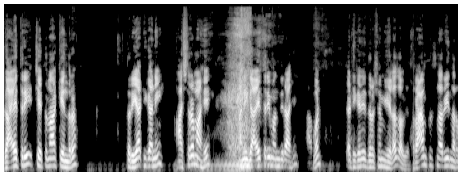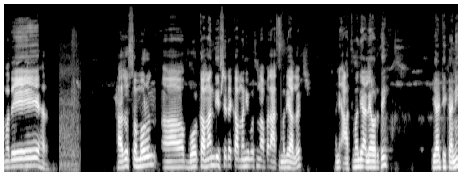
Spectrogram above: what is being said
गायत्री चेतना केंद्र. तर या ठिकाणी आश्रम आहे आणि गायत्री मंदिर आहे. आपण त्या ठिकाणी दर्शन घ्यायला जाऊया रामकृष्ण हरी नर्मदे हर. हा जो समोरून कमान दिसते त्या कमानीपासून आपण आतमध्ये आलोय. आणि आतमध्ये आल्यावरती या ठिकाणी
